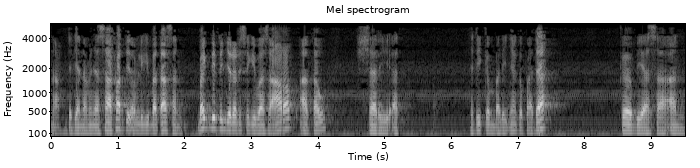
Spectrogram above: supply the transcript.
Nah, jadi yang namanya safar tidak memiliki batasan, baik ditinjau dari segi bahasa Arab atau syariat. Jadi kembalinya kepada kebiasaan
